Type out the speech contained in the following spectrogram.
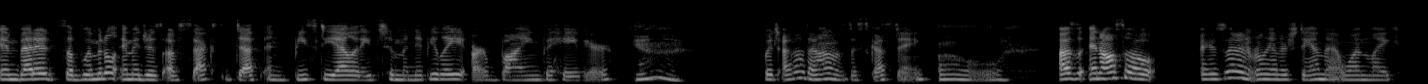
embedded subliminal images of sex, death, and bestiality to manipulate our buying behavior. yeah. Which I thought that one was disgusting. Oh. I was and also I guess I didn't really understand that one. Like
